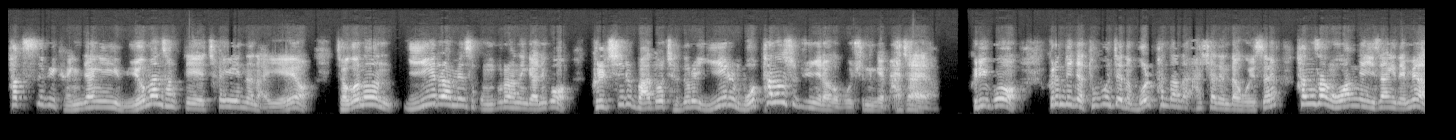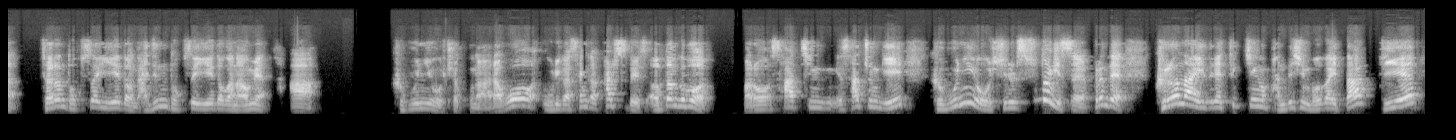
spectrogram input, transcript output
학습이 굉장히 위험한 상태에 처해 있는 아이예요. 저거는 이해를 하면서 공부를 하는 게 아니고 글씨를 봐도 제대로 이해를 못하는 수준이라고 보시는 게 맞아요. 그리고 그런데 이제 두 번째는 뭘 판단하셔야 된다고 했어요? 항상 5학년 이상이 되면 저런 독서 이해도 낮은 독서 이해도가 나오면 아 그분이 오셨구나라고 우리가 생각할 수도 있어요. 어떤 그분? 바로 사춘, 사춘기 그분이 오실 수도 있어요. 그런데 그런 아이들의 특징은 반드시 뭐가 있다? 뒤에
